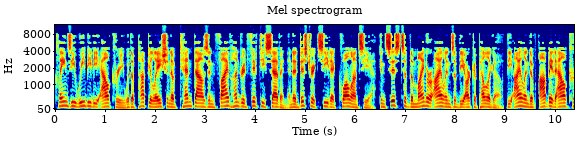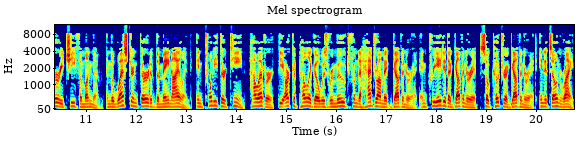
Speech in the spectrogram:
Klainsy Wibidi al-Kuri with a population of 10,557 and a district seat at Qwalansia, consists of the minor islands of the archipelago the island of Abid al-Kuri chief among them and the western third of the main island. In 2013, however, the archipelago was removed from the Hadramawt Governorate and created a governorate, Socotra Governorate in its own right,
